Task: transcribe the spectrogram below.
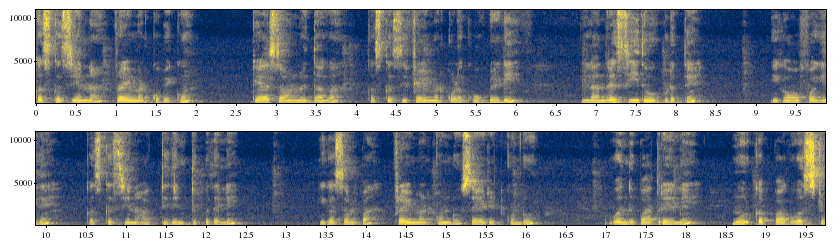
ಕಸಕಸಿಯನ್ನು ಫ್ರೈ ಮಾಡ್ಕೋಬೇಕು. ಗ್ಯಾಸ್ ಆನ್ ಇದ್ದಾಗ ಕಸಕಸಿ ಫ್ರೈ ಮಾಡ್ಕೊಳಕ್ಕೆ ಹೋಗಬೇಡಿ. ಇಲ್ಲಾಂದರೆ ಸೀದು ಹೋಗಿಬಿಡುತ್ತೆ. ಈಗ ಆಫ್ ಆಗಿದೆ. ಕಸಕಸಿಯನ್ನು ಹಾಕ್ತಿದ್ದೀನಿ ತುಪ್ಪದಲ್ಲಿ. ಈಗ ಸ್ವಲ್ಪ ಫ್ರೈ ಮಾಡಿಕೊಂಡು ಸೈಡ್ ಇಟ್ಕೊಂಡು ಒಂದು ಪಾತ್ರೆಯಲ್ಲಿ ಮೂರು ಕಪ್ ಆಗುವಷ್ಟು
